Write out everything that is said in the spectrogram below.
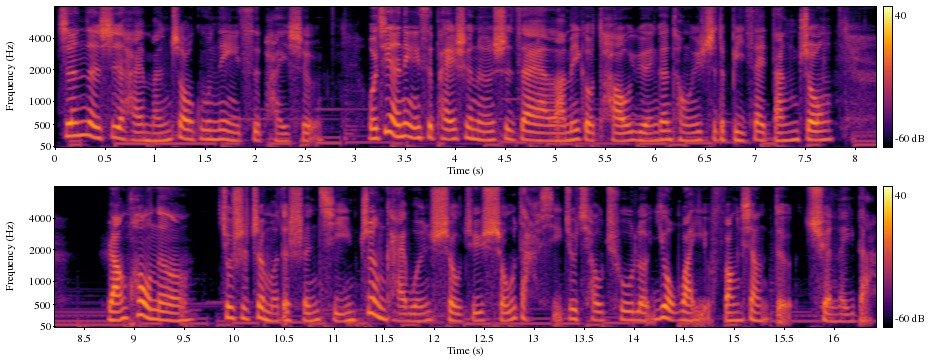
真的是还蛮照顾那一次拍摄。我记得那一次拍摄呢，是在拉米狗桃园跟同一师的比赛当中，然后呢，就是这么的神奇，郑凯文首局手打席就敲出了右外野方向的全雷打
